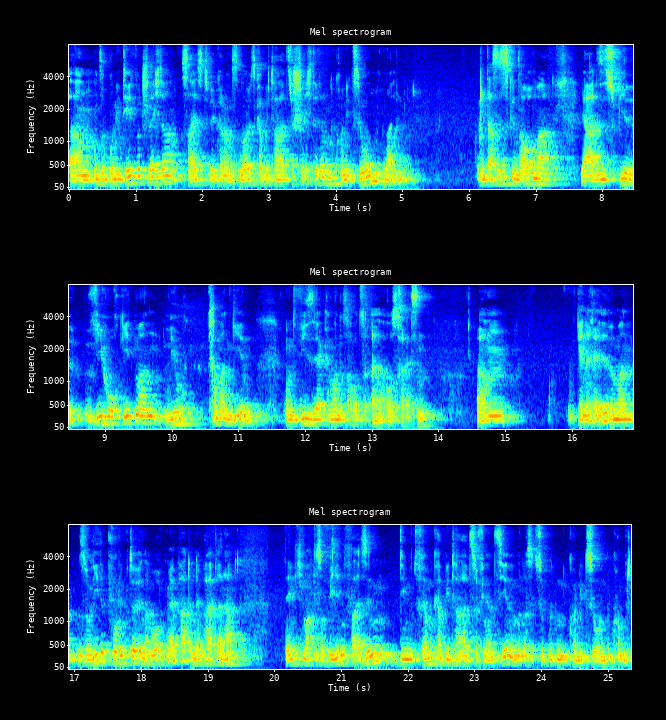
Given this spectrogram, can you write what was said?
ähm, unsere Bonität wird schlechter, das heißt, wir können uns neues Kapital zu schlechteren Konditionen leihen. Und das ist genau immer ja, dieses Spiel, wie hoch geht man, wie hoch kann man gehen und wie sehr kann man das aus, äh, ausreizen. Ähm, generell, wenn man solide Produkte in der Roadmap hat, in der Pipeline hat, denke ich, macht es auf jeden Fall Sinn, die mit Fremdkapital zu finanzieren, wenn man das zu guten Konditionen bekommt.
